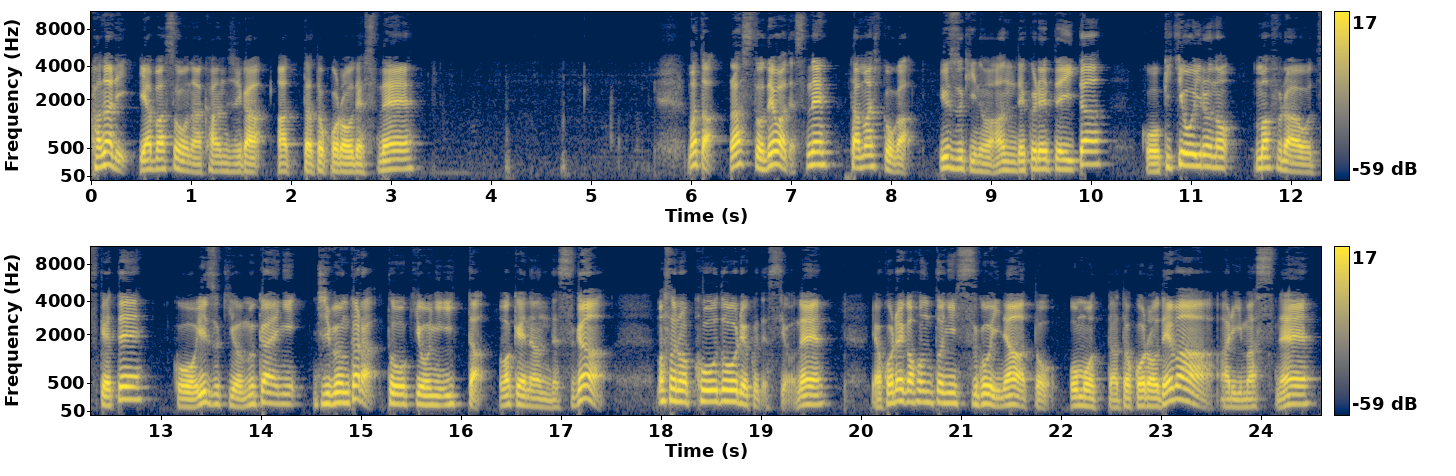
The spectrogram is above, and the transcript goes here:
かなりやばそうな感じがあったところですね。また、ラストではですね、玉彦がゆずきの編んでくれていた、こう、気境色のマフラーをつけて、こう、ゆずきを迎えに自分から東京に行ったわけなんですが、まあ、その行動力ですよね。いや、これが本当にすごいなと思ったところではありますね。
